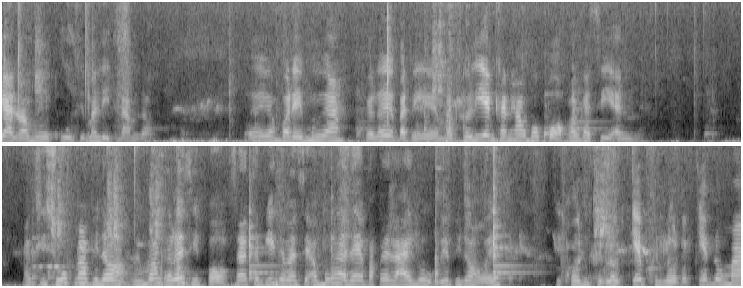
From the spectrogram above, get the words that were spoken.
ญาติว่ามูครูสิมาหลิดน้ำแล้วเอ้ยยังบ่ได้เมื่อก็เลยบัดนี้บัดเขาเรียนขั้นเฮาบ่ปอกมันก็สิอันมันสิชุกเนาะพี่น้องมันก็เลยสิปอกซะจะพี่แต่ว่าสิเอาเมื่อได้บักหลายๆลูกเด้พี่น้องเอ้ยสิขนขึ้นรถเก็บขึ้นรถแล้วเก็บลงมา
